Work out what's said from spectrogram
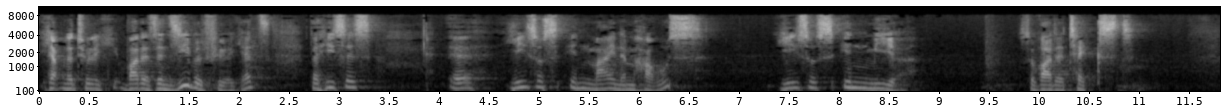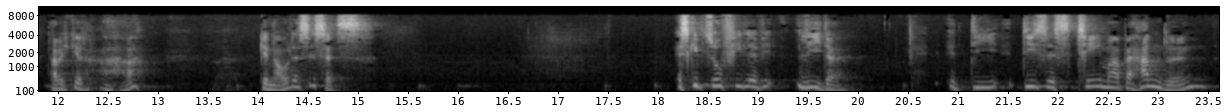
ich habe natürlich, war da sensibel für jetzt, da hieß es, äh, Jesus in meinem Haus, Jesus in mir. So war der Text. Habe ich gedacht, aha, genau das ist es. Es gibt so viele Lieder, die dieses Thema behandeln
